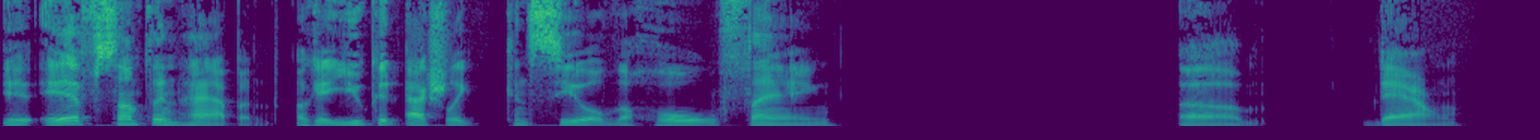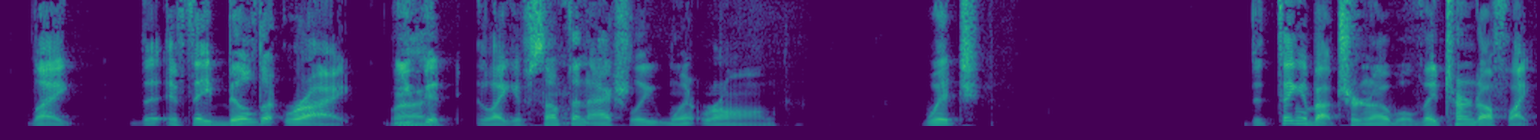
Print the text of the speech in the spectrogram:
if something happened, okay, you could actually conceal the whole thing um, down. Like the if they build it right, you could like if something actually went wrong, which the thing about Chernobyl, they turned off like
